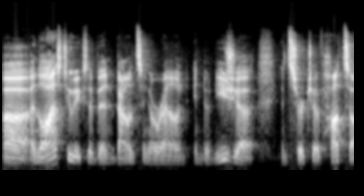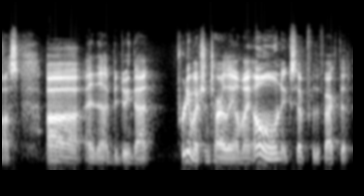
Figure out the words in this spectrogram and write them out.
Uh, and the last two weeks I've been bouncing around Indonesia in search of hot sauce. Uh, and I've been doing that pretty much entirely on my own, except for the fact that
